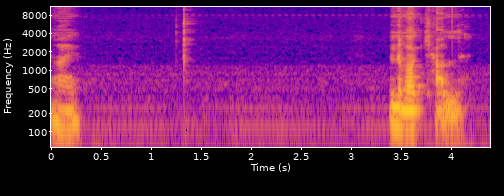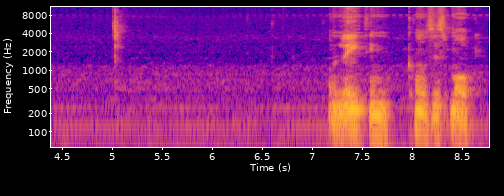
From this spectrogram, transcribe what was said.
Nej. Den var kall. Och liten konstig smak.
